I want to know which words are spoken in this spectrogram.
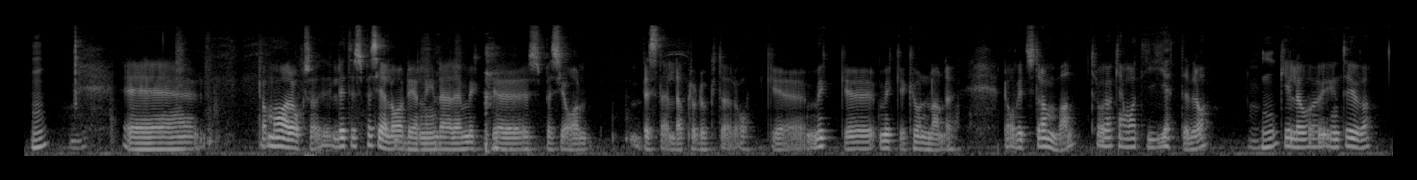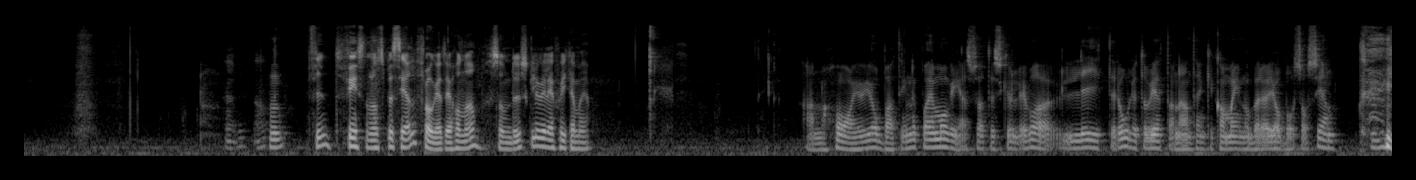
Mm. Eh, de har också lite speciell avdelning där det är mycket specialbeställda produkter och eh, mycket, mycket kunnande. David Strömvall tror jag kan vara ett jättebra Mm. kille att intervjua. Mm. Fint. Finns det någon speciell fråga till honom som du skulle vilja skicka med? Han har ju jobbat inne på MOV så att det skulle vara lite roligt att veta när han tänker komma in och börja jobba hos oss igen.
